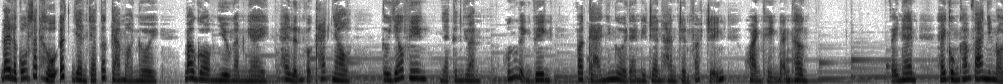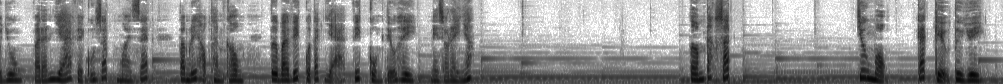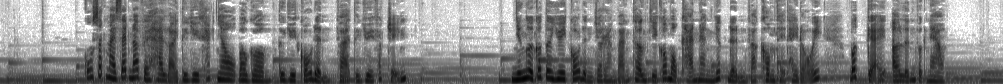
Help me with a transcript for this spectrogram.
Đây là cuốn sách hữu ích dành cho tất cả mọi người, bao gồm nhiều ngành nghề hay lĩnh vực khác nhau, từ giáo viên, nhà kinh doanh, huấn luyện viên và cả những người đang đi trên hành trình phát triển, hoàn thiện bản thân. Vậy nên, hãy cùng khám phá những nội dung và đánh giá về cuốn sách Mindset, tâm lý học thành công từ bài viết của tác giả viết cùng Tiểu Hy ngay sau đây nhé. Tóm tắt sách Chương 1 Các kiểu tư duy Cuốn sách Mindset nói về hai loại tư duy khác nhau bao gồm tư duy cố định và tư duy phát triển. Những người có tư duy cố định cho rằng bản thân chỉ có một khả năng nhất định và không thể thay đổi, bất kể ở lĩnh vực nào.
